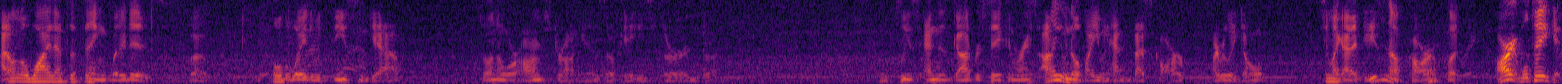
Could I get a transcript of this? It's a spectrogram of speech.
I don't know why that's a thing, but it is. But pulled away to a decent gap. Don't know where Armstrong is. Okay, he's third. Please end this godforsaken race. I don't even know if I even had the best car. I really don't. It seemed like I had a decent enough car, but alright, we'll take it.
